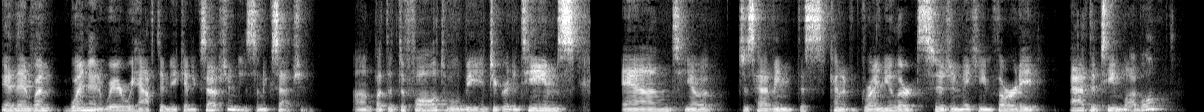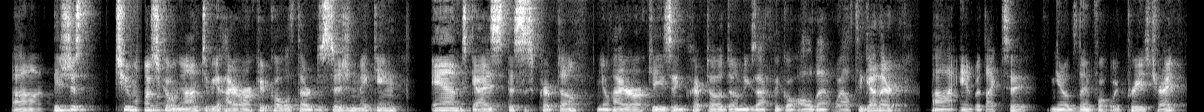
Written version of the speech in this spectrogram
And then when when and where we have to make an exception is an exception. Um, but the default will be integrated teams and you know just having this kind of granular decision making authority at the team level uh, there's just too much going on to be hierarchical with our decision making. And guys, this is crypto. You know, hierarchies in crypto don't exactly go all that well together. Uh, and would like to, you know, live what we preach, right?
